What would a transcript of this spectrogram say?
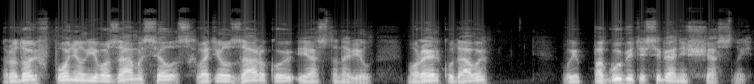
Рудольф понял его замысел, схватил за руку и остановил. — Мурель, куда вы? — Вы погубите себя, несчастный.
